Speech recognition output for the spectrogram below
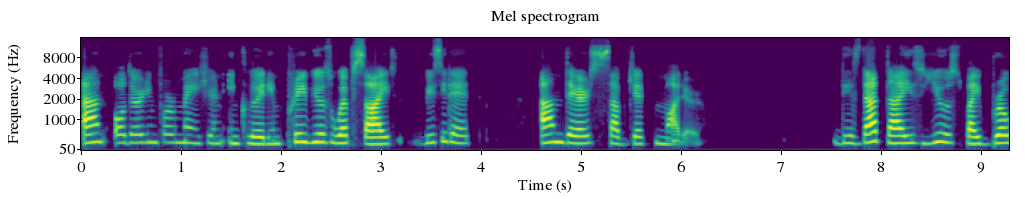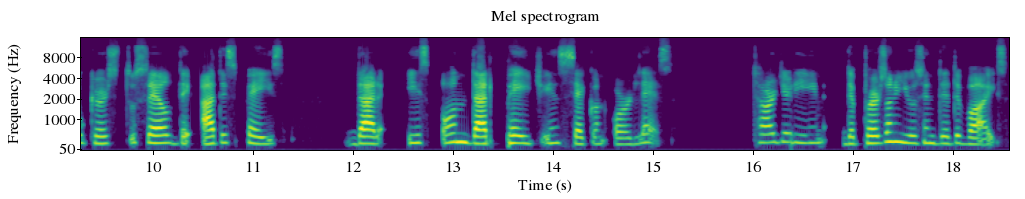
and other information including previous websites visited and their subject matter. This data is used by brokers to sell the ad space that is on that page in second or less targeting the person using the device,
